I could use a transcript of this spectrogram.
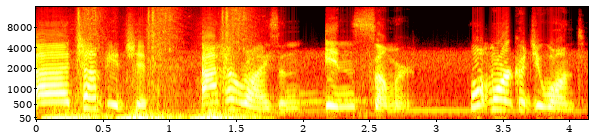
A championship at Horizon in summer. What more could you want?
